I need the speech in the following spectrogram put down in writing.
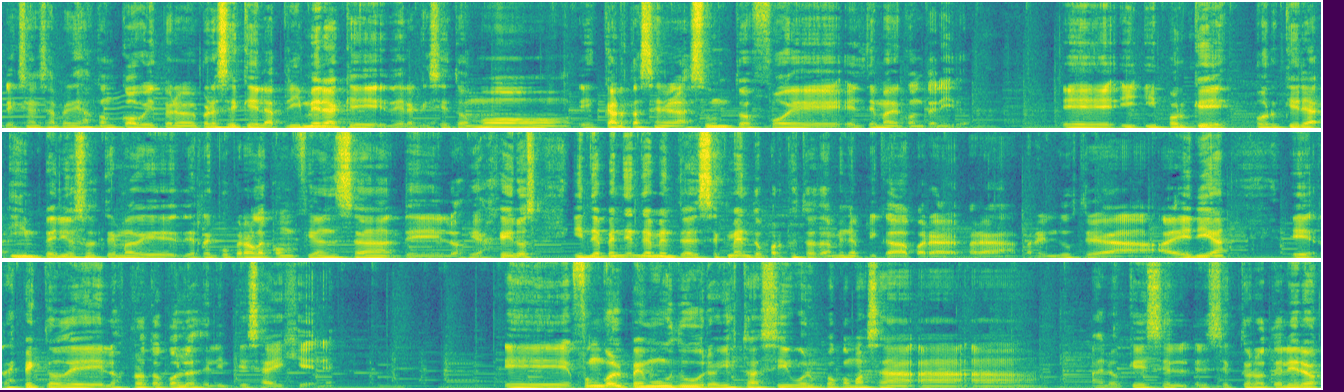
lecciones aprendidas con COVID, pero me parece que la primera que, de la que se tomó eh, cartas en el asunto fue el tema de contenido. Eh, y, por qué? Porque era imperioso el tema de, recuperar la confianza de los viajeros, independientemente del segmento, porque esto también aplicaba para, la industria aérea, respecto de los protocolos de limpieza e higiene. fue un golpe muy duro, y esto así vuelve un poco más a, lo que es el, el sector hotelero,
